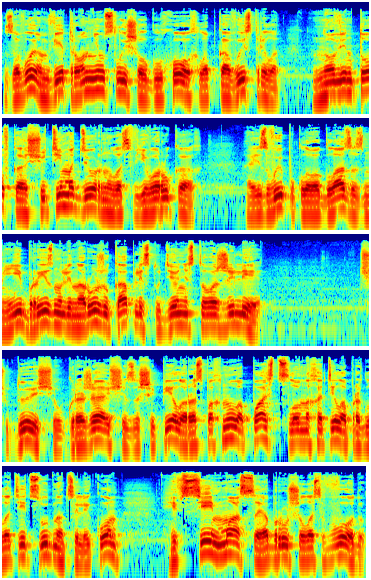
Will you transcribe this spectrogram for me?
За воем ветра он не услышал глухого хлопка выстрела, но винтовка ощутимо дернулась в его руках, а из выпуклого глаза змеи брызнули наружу капли студенистого желе – Чудовище угрожающе зашипело, распахнуло пасть, словно хотело проглотить судно целиком, и всей массой обрушилось в воду.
